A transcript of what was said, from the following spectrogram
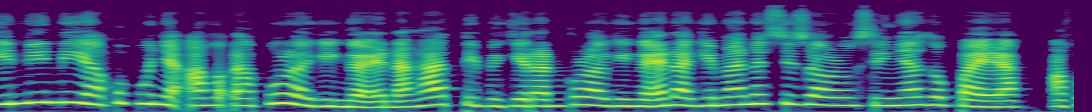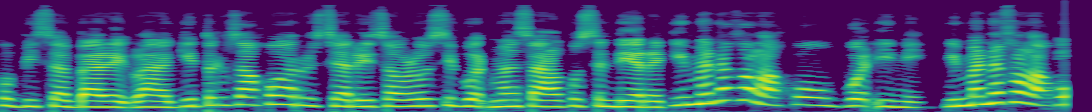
gini nih, aku punya aku, aku lagi nggak enak hati, pikiranku lagi nggak enak. Gimana sih solusinya supaya aku bisa balik lagi? Terus aku harus cari solusi buat masalahku sendiri. Gimana kalau aku buat ini? Gimana kalau aku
